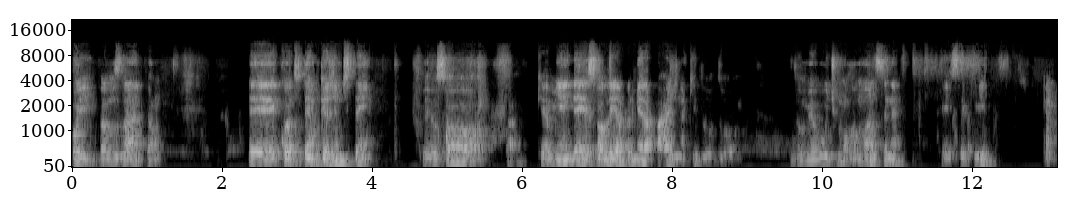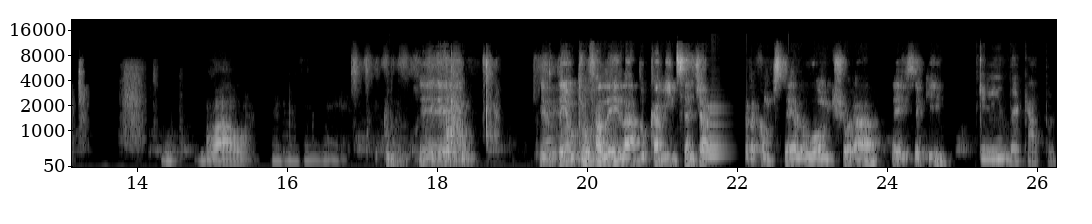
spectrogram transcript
Oi, vamos lá, então. É, quanto tempo que a gente tem? Eu só. que a minha ideia é só ler a primeira página aqui do, do, do meu último romance, né? É esse aqui. Uau! É, eu tenho o que eu falei lá do caminho de Santiago da Compostela, o homem que chorava, é esse aqui. Que linda capa.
